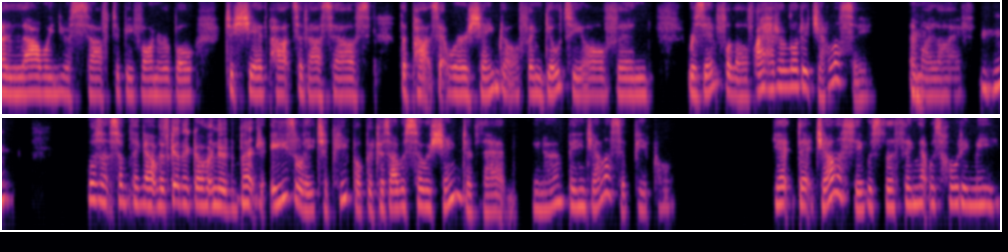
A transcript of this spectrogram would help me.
allowing yourself to be vulnerable, to share parts of ourselves, the parts that we're ashamed of and guilty of and resentful of. I had a lot of jealousy in mm-hmm. my life. Mm-hmm. Wasn't something I was going to go and admit easily to people because I was so ashamed of that, you know, being jealous of people. Yet that jealousy was the thing that was holding me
